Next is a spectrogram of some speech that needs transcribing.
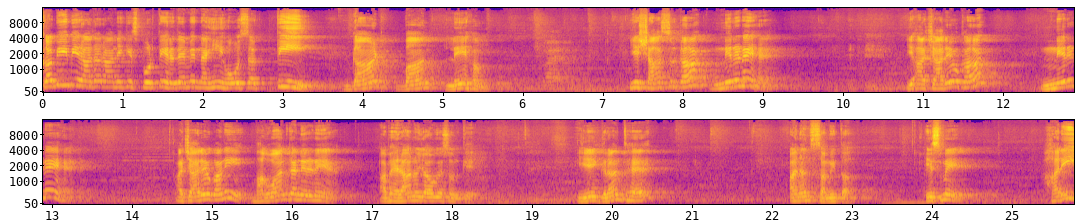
कभी भी राधा रानी की स्फूर्ति हृदय में नहीं हो सकती। गांठ बाँध ले हम। ये शास्त्र का निर्णय है। ये आचार्यों का निर्णय है। आचार्यों का नहीं, भगवान का निर्णय है। अब हैरान हो जाओगे सुन के ये ग्रंथ है अनंत समिता। इसमें हरि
